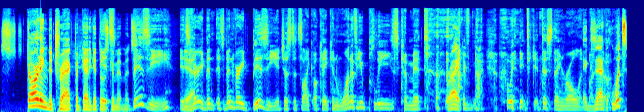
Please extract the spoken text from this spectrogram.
starting to track, but got to get those it's commitments. Busy. It's Yeah. very been. It's been very busy. It just. It's like, okay, can one of you please commit? Right. Not, we need to get this thing rolling. but, Exactly. uh, What's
